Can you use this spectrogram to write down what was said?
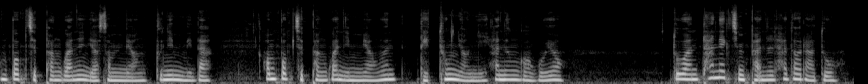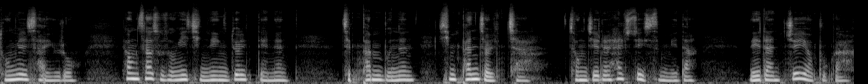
헌법재판관은 6명 뿐입니다. 헌법재판관 임명은 대통령이 하는 거고요. 또한 탄핵 심판을 하더라도 동일 사유로 형사소송이 진행될 때는 재판부는 심판 절차 정지를 할 수 있습니다. 내란죄 여부가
